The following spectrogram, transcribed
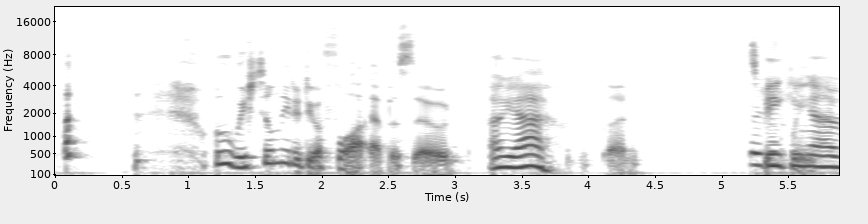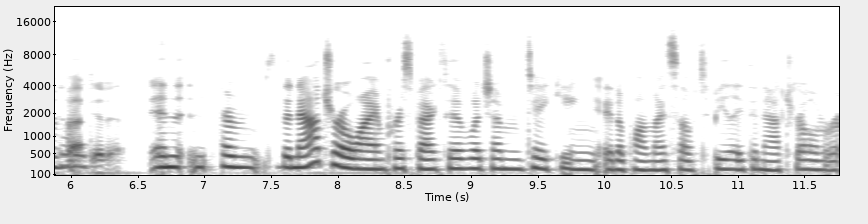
oh, we still need to do a flaw episode. Oh yeah. It'd be fun. Speaking we? of, No, and and from the natural wine perspective, which I'm taking it upon myself to be like the natural re-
